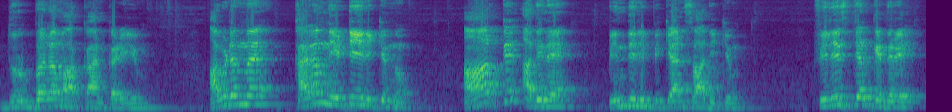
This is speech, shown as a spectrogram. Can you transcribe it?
ദുർബലമാക്കാൻ കഴിയും? അവിടുന്ന് കരം നീട്ടിയിരിക്കുന്നു. ആർക്ക് അതിനെ പിന്തിരിപ്പിക്കാൻ സാധിക്കും? ഫിലിസ്ത്യർക്കെതിരെ.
